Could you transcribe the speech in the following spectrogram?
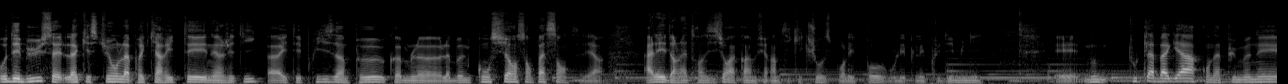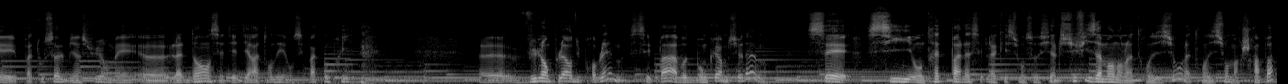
au début, la question de la précarité énergétique a été prise un peu comme la bonne conscience en passant. C'est-à-dire, aller dans la transition, à quand même faire un petit quelque chose pour les pauvres ou les, plus démunis. Et nous, toute la bagarre qu'on a pu mener, et pas tout seul bien sûr, mais euh, là-dedans, c'était de dire attendez, on ne s'est pas compris. vu l'ampleur du problème, c'est pas à votre bon cœur, monsieur, dame c'est si on ne traite pas la, question sociale suffisamment dans la transition, la transition ne marchera pas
